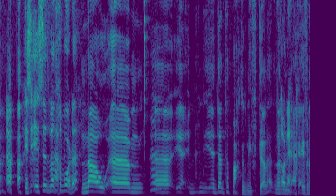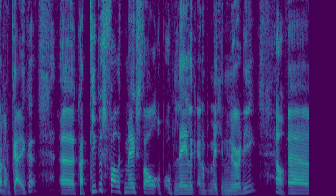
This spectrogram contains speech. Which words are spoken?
is, is het wat geworden? Nou, um, uh, ja, dat, dat mag ik natuurlijk niet vertellen. Dan oh, nee. echt even naar gaan kijken. Uh, qua types val ik meestal op, op lelijk en op een beetje nerdy. Oh. Uh,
